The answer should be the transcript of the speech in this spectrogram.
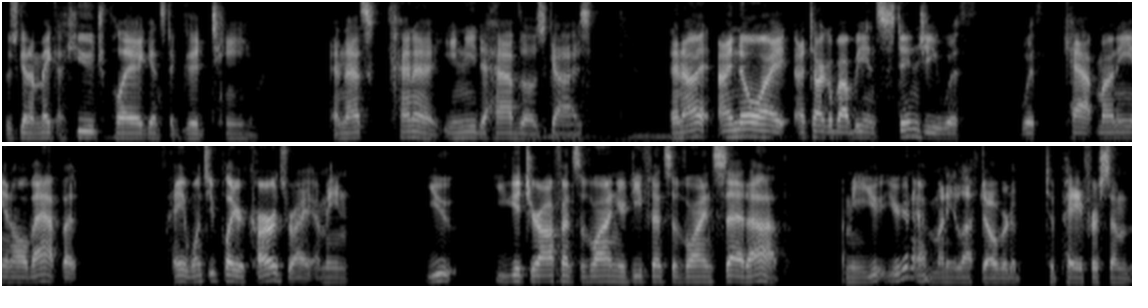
who's going to make a huge play against a good team. And that's kind of, you need to have those guys. And I, I know I, I talk about being stingy with, with cap money and all that, but hey, once you play your cards right, I mean, you you get your offensive line, your defensive line set up. I mean, you, you're going to have money left over to to pay for some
